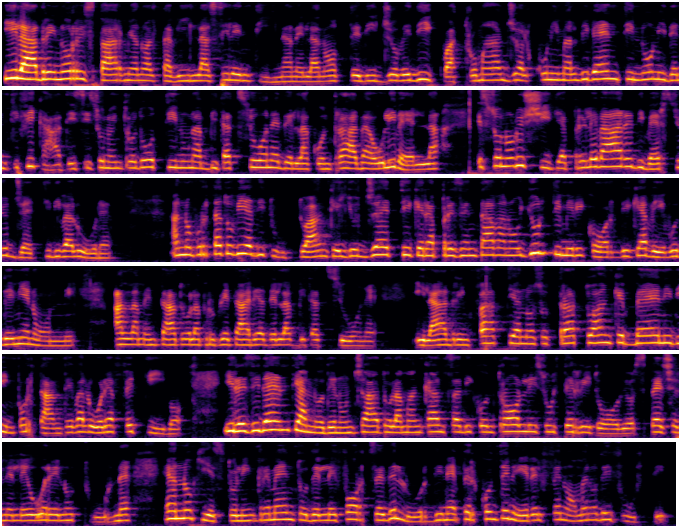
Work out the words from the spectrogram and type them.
I ladri non risparmiano Altavilla Silentina. Nella notte di giovedì 4 maggio alcuni malviventi non identificati si sono introdotti in un'abitazione della contrada Olivella e sono riusciti a prelevare diversi oggetti di valore. Hanno portato via di tutto, anche gli oggetti che rappresentavano gli ultimi ricordi che avevo dei miei nonni, ha lamentato la proprietaria dell'abitazione. I ladri infatti hanno sottratto anche beni di importante valore affettivo. I residenti hanno denunciato la mancanza di controlli sul territorio, specie nelle ore notturne, e hanno chiesto l'incremento delle forze dell'ordine per contenere il fenomeno dei furti.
